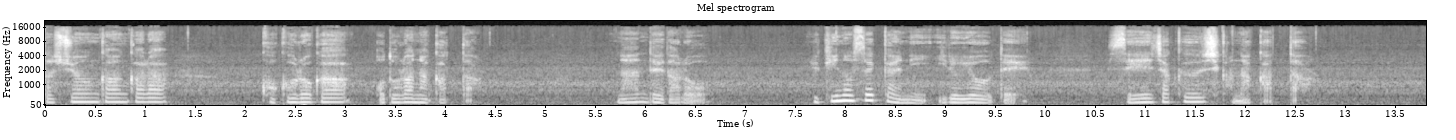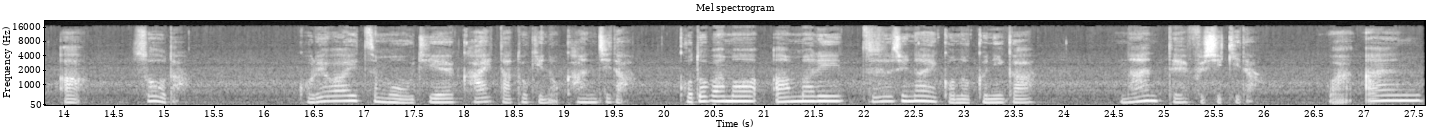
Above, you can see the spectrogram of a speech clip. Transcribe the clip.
た瞬間から心が躍らなかった。なんでだろう。雪の世界にいるようで静寂しかなかった。あ、そうだ。これはいつも家へ帰った時の感じだ。言葉もあんまり通じないこの国がなんて不思議だ。晚安。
